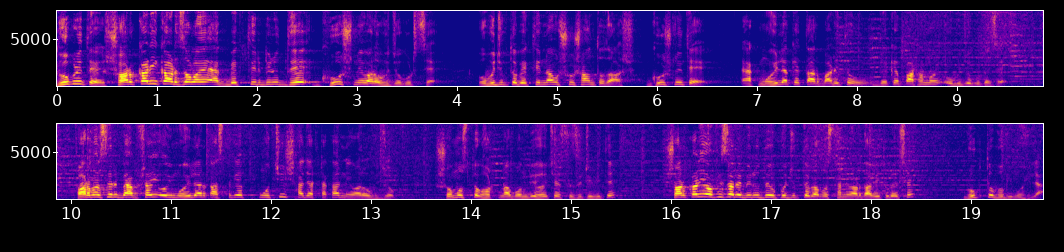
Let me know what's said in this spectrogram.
ধুবড়ীতে সরকারি কার্যালয়ে এক ব্যক্তির বিরুদ্ধে ঘুষ নেওয়ার অভিযোগ উঠছে। অভিযুক্ত ব্যক্তির নাম সুশান্ত দাস। ঘুষ নিতে এক মহিলাকে তার বাড়িতেও ডেকে পাঠানোর অভিযোগ উঠেছে। ফার্মাসির ব্যবসায়ী ওই মহিলার কাছ থেকে পঁচিশ হাজার টাকা নেওয়ার অভিযোগ। সমস্ত ঘটনা বন্দী হয়েছে সিসিটিভিতে। সরকারি অফিসারের বিরুদ্ধে উপযুক্ত ব্যবস্থা নেওয়ার দাবি তুলেছে ভুক্তভোগী মহিলা।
